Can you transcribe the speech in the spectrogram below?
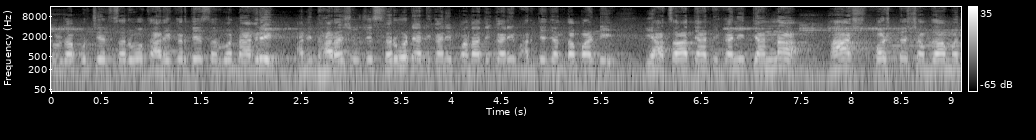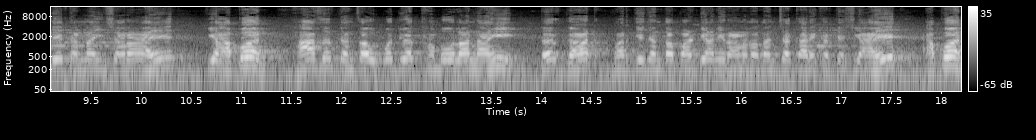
तुळजापूरचे सर्व कार्यकर्ते सर्व नागरिक आणि धाराशिवचे सर्व त्या ठिकाणी पदाधिकारी भारतीय जनता पार्टी याचा त्या ठिकाणी त्यांना हा स्पष्ट शब्दामध्ये त्यांना इशारा आहे की आपण हा जर त्यांचा उपद्व्याप थांबवला नाही तर गाठ भारतीय जनता पार्टी आणि राणादादांच्या कार्यकर्त्याशी आहे. आपण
